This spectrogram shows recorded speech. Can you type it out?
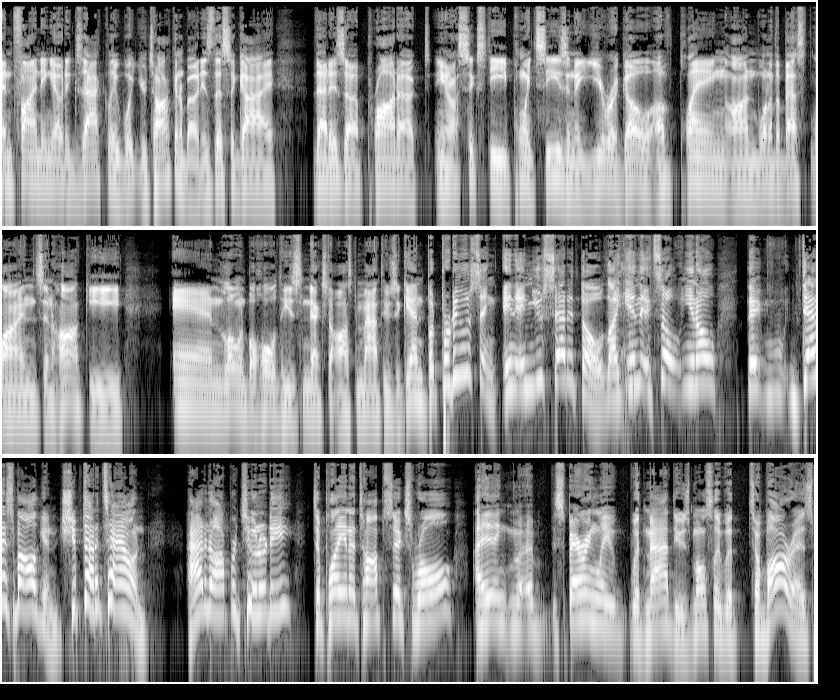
and finding out exactly what you're talking about. Is this a guy that is a product, you know, a 60 point season a year ago of playing on one of the best lines in hockey? And lo and behold, he's next to Auston Matthews again, but producing. And, and you said it though, like, and so you know, they, Denis Malgin shipped out of town had an opportunity to play in a top six role. I think uh, sparingly with Matthews, mostly with Tavares,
